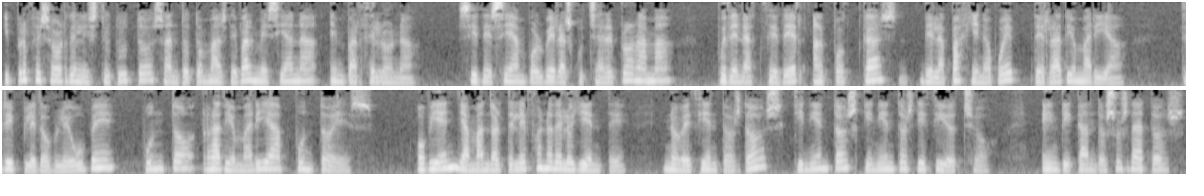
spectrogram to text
y profesor del Instituto Santo Tomás de Valmesiana en Barcelona. Si desean volver a escuchar el programa, pueden acceder al podcast de la página web de Radio María www radiomaria.es o bien llamando al teléfono del oyente 902 500 518 e indicando sus datos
